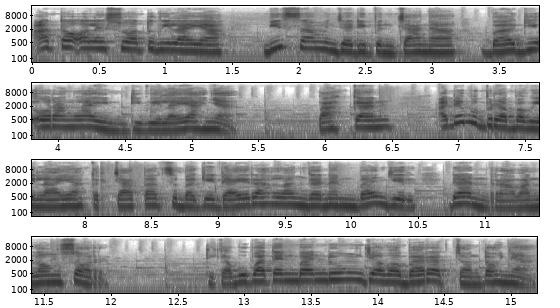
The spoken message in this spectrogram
atau oleh suatu wilayah bisa menjadi bencana bagi orang lain di wilayahnya. Bahkan, ada beberapa wilayah tercatat sebagai daerah langganan banjir dan rawan longsor. Di Kabupaten Bandung, Jawa Barat contohnya,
